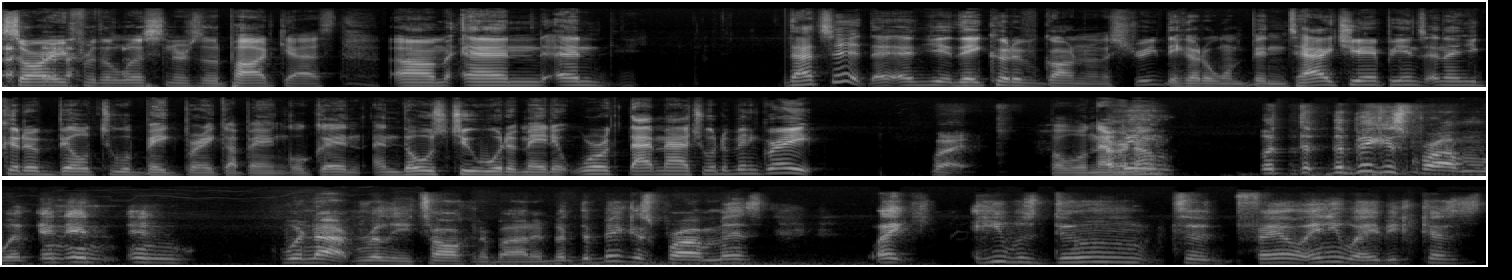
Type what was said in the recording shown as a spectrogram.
sorry for the listeners of the podcast. Um, and and that's it. And yeah, they could have gone on a streak. They could have been tag champions, and then you could have built to a big breakup angle, and, and those two would have made it work. That match would have been great, Right. but we'll never I mean, know. But the, the biggest problem with and, and and we're not really talking about it, but the biggest problem is like he was doomed to fail anyway because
